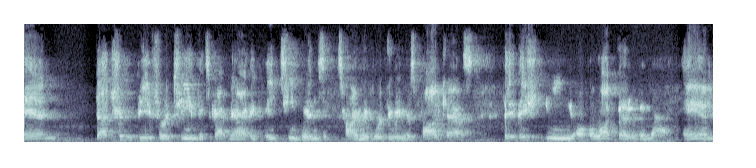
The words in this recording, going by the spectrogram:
And that shouldn't be for a team that's got now, I think, 18 wins at the time that we're doing this podcast. They, they should be a, a lot better than that. And,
